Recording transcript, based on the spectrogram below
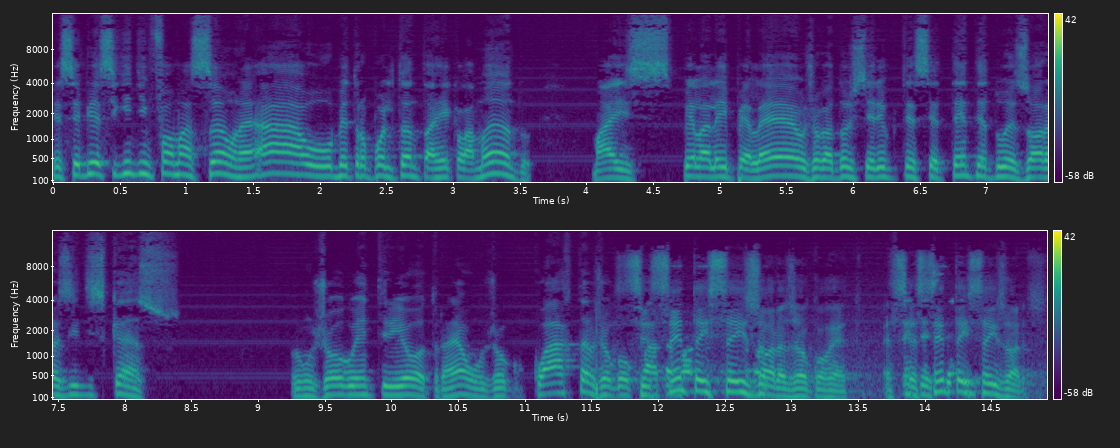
Recebi a seguinte informação, né? Ah, o Metropolitano está reclamando, mas pela Lei Pelé, os jogadores teriam que ter 72 horas de descanso. Um jogo entre outro, né? Um jogo quarta, jogou quarta. 66 horas é o correto. É 66 horas.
